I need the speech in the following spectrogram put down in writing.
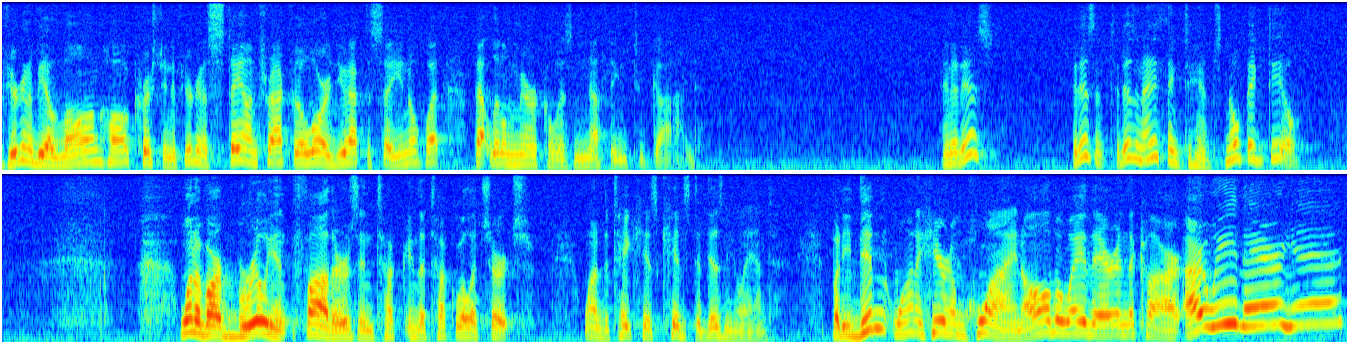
If you're going to be a long haul Christian, if you're going to stay on track for the Lord, you have to say, you know what? That little miracle is nothing to God. And it is. It isn't. It isn't anything to Him. It's no big deal. One of our brilliant fathers in, Tuck, in the Tukwila church wanted to take his kids to Disneyland. But he didn't want to hear them whine all the way there in the car. Are we there yet?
